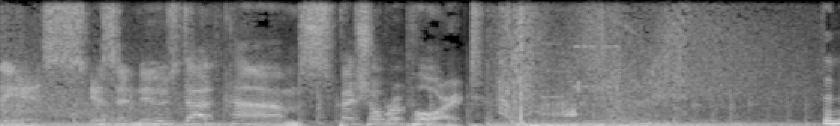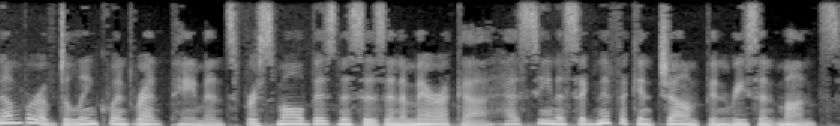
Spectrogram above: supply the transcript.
This is a Knewz.com special report. The number of delinquent rent payments for small businesses in America has seen a significant jump in recent months.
